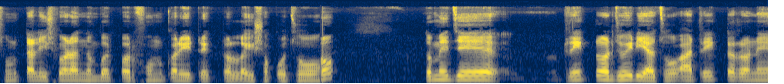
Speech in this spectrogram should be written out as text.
સુડતાલીસ વાળા નંબર પર ફોન કરી ટ્રેક્ટર લઈ શકો છો. તમે જે ટ્રેક્ટર જોઈ રહ્યા છો, આ ટ્રેક્ટર અને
